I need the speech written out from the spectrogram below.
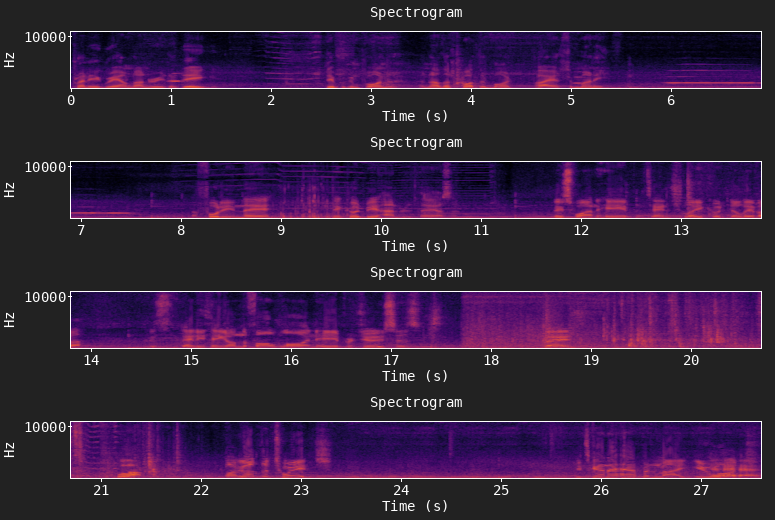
Plenty of ground under it to dig. See if we can find another spot that might pay us some money. A foot in there, there could be a hundred thousand. This one here potentially could deliver. Because anything on the fault line here produces. Les, What? I got the twitch. It's gonna happen, mate. You Yeah. watch.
